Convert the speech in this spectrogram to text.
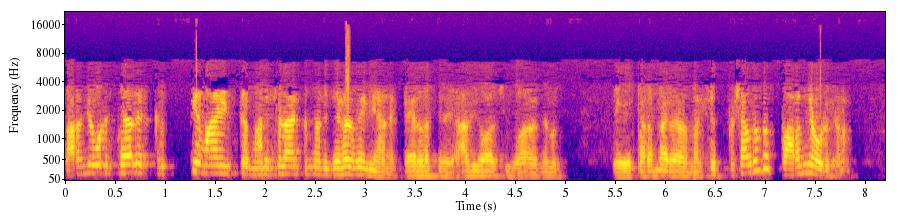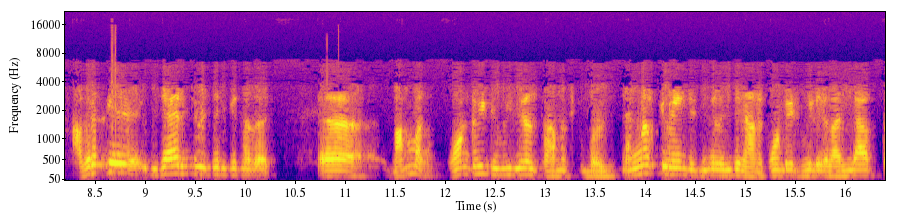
പറഞ്ഞു കൊടുത്താൽ കൃത്യമായിട്ട് മനസ്സിലാക്കുന്ന ഒരു ജനത ജനതയാണ് കേരളത്തിലെ ആദിവാസി വിഭാഗങ്ങളും പരമ്പരാഗത പരമ്പര മത്സ്യ പക്ഷെ അവരോട് പറഞ്ഞു കൊടുക്കണം. അവരൊക്കെ വിചാരിച്ചു വെച്ചിരിക്കുന്നത് നമ്മൾ കോൺക്രീറ്റ് വീടുകൾ താമസിക്കുമ്പോൾ ഞങ്ങൾക്ക് വേണ്ടി നിങ്ങൾ എന്തിനാണ് കോൺക്രീറ്റ് വീടുകൾ അല്ലാത്ത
